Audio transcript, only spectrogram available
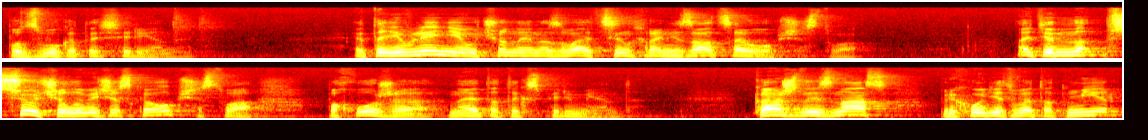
под звук этой сирены. Это явление ученые называют синхронизация общества. Знаете, все человеческое общество похоже на этот эксперимент. Каждый из нас приходит в этот мир,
